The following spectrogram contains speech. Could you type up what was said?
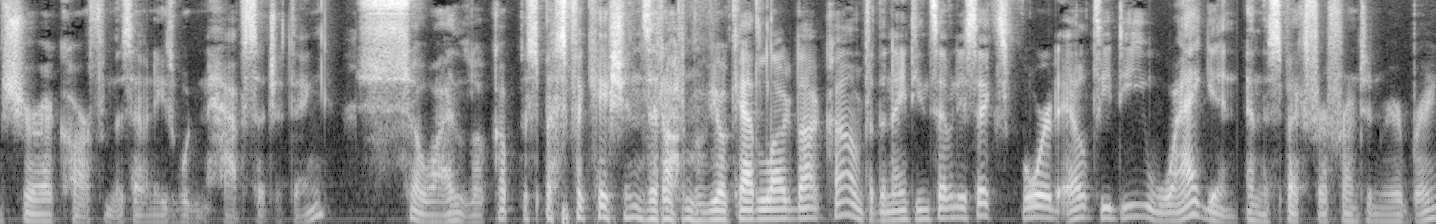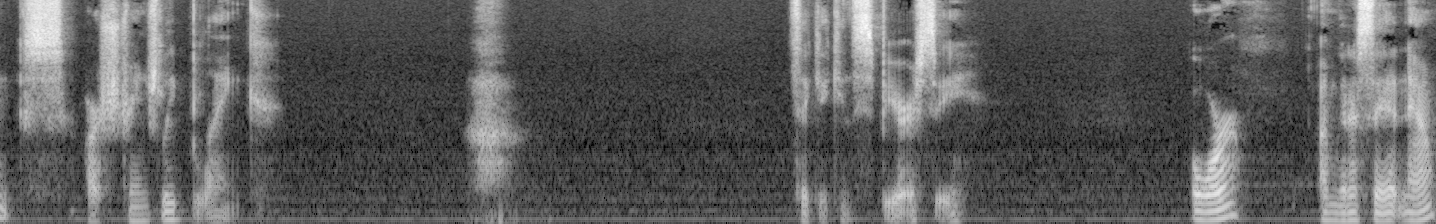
sure a car from the 70s wouldn't have such a thing. So I look up the specifications at automobilecatalog.com for the 1976 Ford LTD wagon, and the specs for front and rear brakes are strangely blank. It's like a conspiracy. Or, I'm going to say it now.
